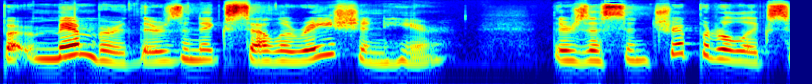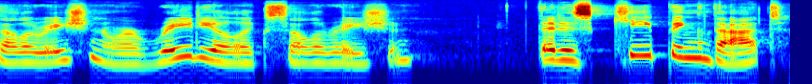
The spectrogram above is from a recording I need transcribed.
But remember, there's an acceleration here. There's a centripetal acceleration or a radial acceleration that is keeping that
